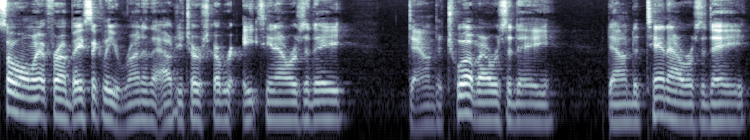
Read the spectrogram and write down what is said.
So I went from basically running the algae turf scrubber 18 hours a day down to 12 hours a day, down to 10 hours a day,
